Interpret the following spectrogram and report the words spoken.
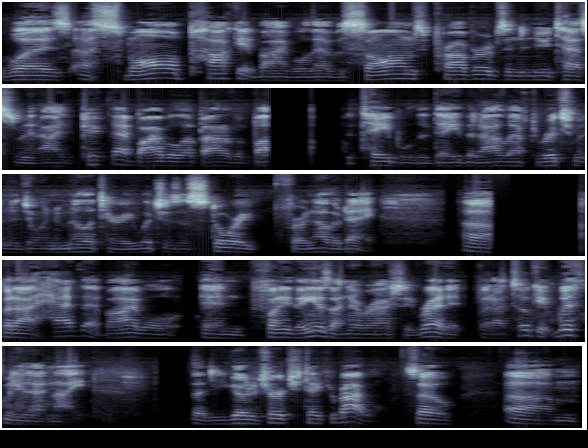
was a small pocket Bible that was Psalms, Proverbs, and the New Testament. I picked that Bible up out of a box the table the day that I left Richmond to join the military, which is a story for another day. Uh, but I had that Bible, and funny thing is, I never actually read it, but I took it with me that night. That you go to church, you take your Bible. So um,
